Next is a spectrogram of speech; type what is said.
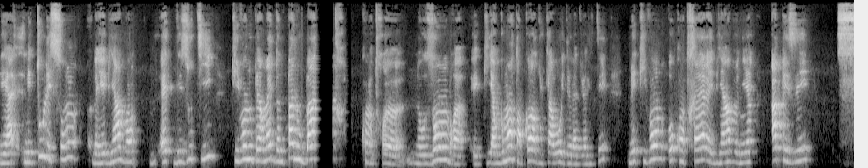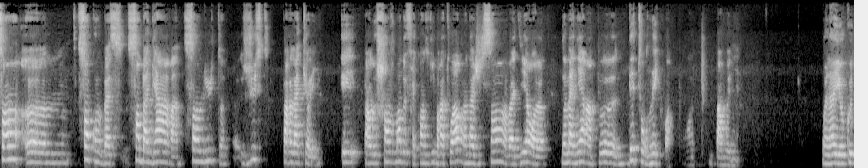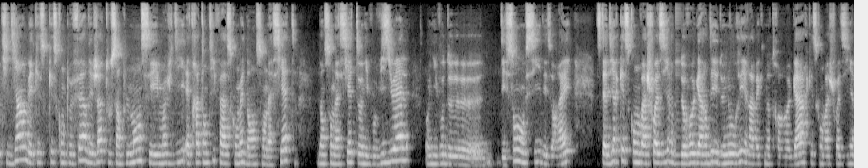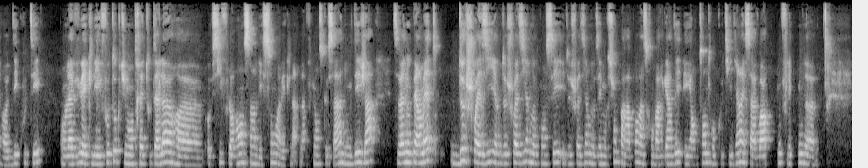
Mais, mais tous les sons ben, eh bien, vont être des outils qui vont nous permettre de ne pas nous battre contre euh, nos ombres et qui augmentent encore du chaos et de la dualité, mais qui vont au contraire eh bien, venir apaiser sans, euh, sans bagarre, sans lutte, juste par l'accueil et par le changement de fréquence vibratoire en agissant, on va dire, euh, de manière un peu détournée, quoi, pour parvenir. Voilà, et au quotidien, mais qu'est-ce qu'on peut faire déjà Tout simplement, c'est, moi je dis, être attentif à ce qu'on met dans son assiette, dans son assiette au niveau visuel, au niveau de, des sons aussi, des oreilles. C'est-à-dire qu'est-ce qu'on va choisir de regarder et de nourrir avec notre regard, qu'est-ce qu'on va choisir euh, d'écouter? On l'a vu avec les photos que tu montrais tout à l'heure, euh, aussi Florence, hein, les sons avec l'influence que ça a. Donc déjà, ça va nous permettre de choisir, de choisir nos pensées et de choisir nos émotions par rapport à ce qu'on va regarder et entendre au quotidien. Et ça va avoir, une, euh,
